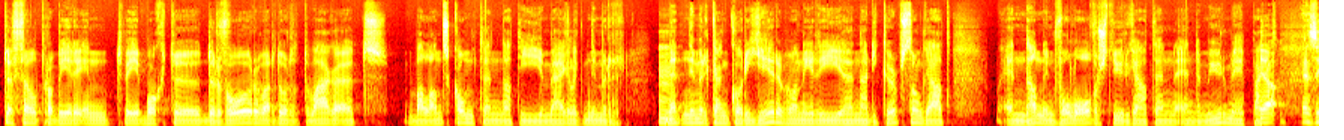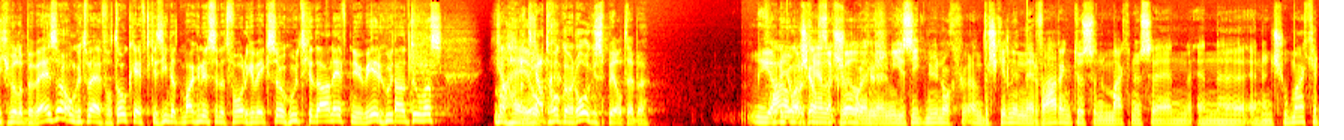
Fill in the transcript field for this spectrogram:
te fel proberen in twee bochten ervoor, waardoor het wagen uit balans komt en dat hij hem eigenlijk nimmer, hmm. net niet meer kan corrigeren wanneer hij uh, naar die curbstone gaat. En dan in volle overstuur gaat en, en de muur meepakt. Ja. En zich willen bewijzen, ongetwijfeld ook. Hij heeft gezien dat Magnussen het vorige week zo goed gedaan heeft, nu weer goed aan het doen was. Ja, het gaat ook een rol gespeeld hebben. Ja, waarschijnlijk wel. En, je ziet nu nog een verschil in ervaring tussen een Magnussen en, en, eh, en een Schumacher.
